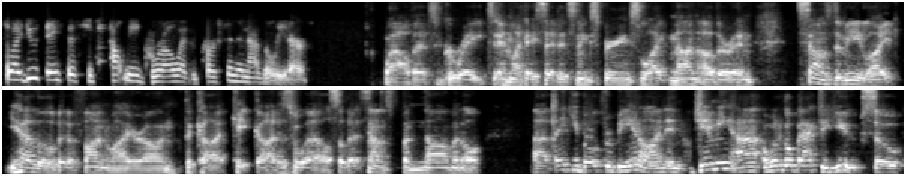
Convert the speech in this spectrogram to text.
So I do think this just helped me grow as a person and as a leader. Wow, that's great. And like I said, it's an experience like none other. And sounds to me like you had a little bit of fun while you're on the Cape Cod as well. So that sounds phenomenal. Uh, thank you both for being on. And Jimmy, uh, I want to go back to you. So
